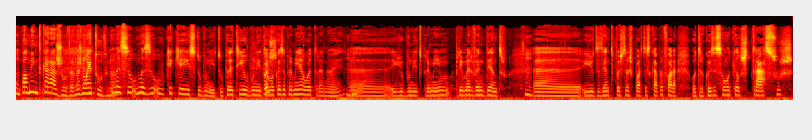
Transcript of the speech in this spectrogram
Um palminho de cara ajuda, mas não é tudo, não é? Mas, o- mas o que é que é isso do bonito? Para ti, o bonito é Pois. Uhum. uma coisa, para mim é outra, não é? Uh, e o bonito, para mim, primeiro vem de dentro. Hum. Uh, e o de dentro depois transporta-se cá para fora. Outra coisa são aqueles traços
